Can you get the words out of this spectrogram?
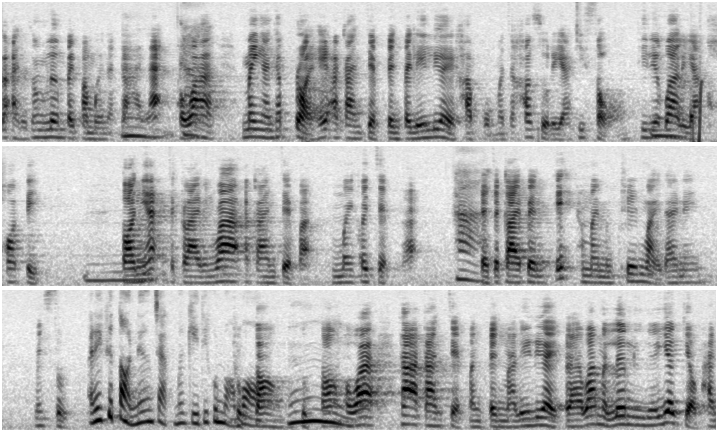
ก็อาจจะต้องเริ่มไปประเมินอาการแล้วอืมเพราะว่าไม่งั้นถ้าปล่อยให้อาการเจ็บเป็นไปเรื่อยๆครับผมมันจะเข้าสู่ระยะที่สองที่เรียกว่าระยะข้อติดม ตอนเนี้ยจะกลายเป็นว่าอาการเจ็บอะไม่ค่อยเจ็บแล้วค่ะแต่จะกลายเป็นเอ๊ะทำไมมันเคลื่อนไหวได้ไม่ไม่สุด อันนี้คือต่อเนื่องจากเมื่อกี้ที่คุณหมอถูบอกกต้องถูกต้องมเพราะว่าถ้าอาการเจ็บมันเป็นมาเรื่อยๆ แปลว่ามันเริ่มมีเนื้อเยื่อเกี่ยวพัน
